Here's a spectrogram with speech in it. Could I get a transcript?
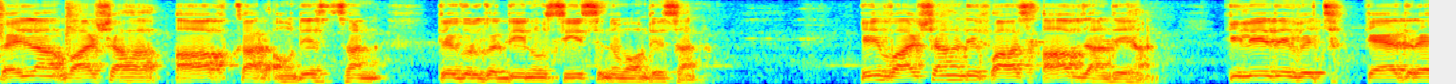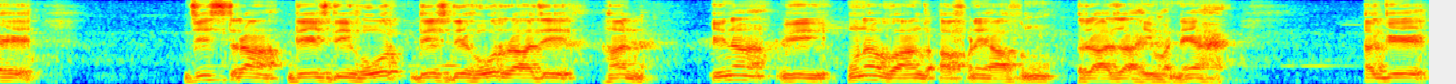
ਪਹਿਲਾਂ ਬਾਦਸ਼ਾਹ ਆਪ ਘਰ ਆਉਂਦੇ ਸਨ ਤੇ ਗੁਰਗੱਦੀ ਨੂੰ ਸੀਸ ਨਿਵਾਉਂਦੇ ਸਨ। ਇਹ ਬਾਦਸ਼ਾਹਾਂ ਦੇ ਪਾਸ ਆਪ ਜਾਂਦੇ ਹਨ। ਕਿਲੇ ਦੇ ਵਿੱਚ ਕੈਦ ਰਹੇ। ਜਿਸ ਤਰ੍ਹਾਂ ਦੇਸ਼ ਦੀ ਹੋਰ, ਦੇਸ਼ ਦੇ ਹੋਰ ਰਾਜੇ ਹਨ, ਇਹਨਾਂ ਵੀ ਉਹਨਾਂ ਵਾਂਗ ਆਪਣੇ ਆਪ ਨੂੰ ਰਾਜਾ ਹੀ ਮੰਨਿਆ ਹੈ। ਅੱਗੇ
